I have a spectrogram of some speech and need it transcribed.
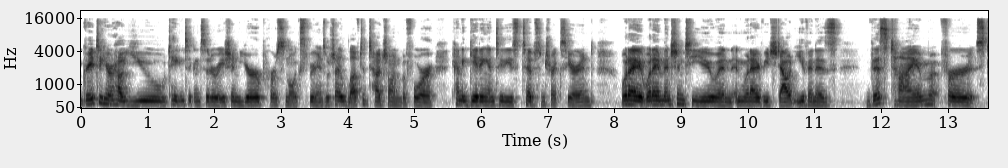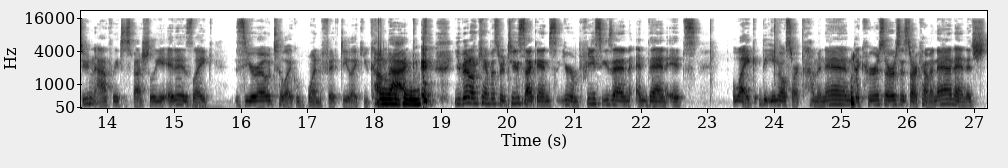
Great to hear how you take into consideration your personal experience, which I love to touch on before kind of getting into these tips and tricks here. And what I what I mentioned to you and, and when I reached out even is this time for student athletes especially, it is like zero to like 150. Like you come mm-hmm. back, you've been on campus for two seconds, you're in preseason, and then it's like the emails start coming in, the career services start coming in, and it's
